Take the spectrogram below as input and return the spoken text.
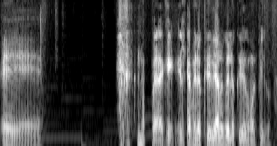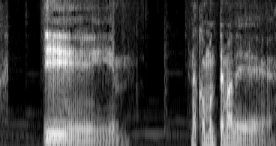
Eh, espera, que el Camilo escribió algo y lo escribió como el pico. Y no es como un tema de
